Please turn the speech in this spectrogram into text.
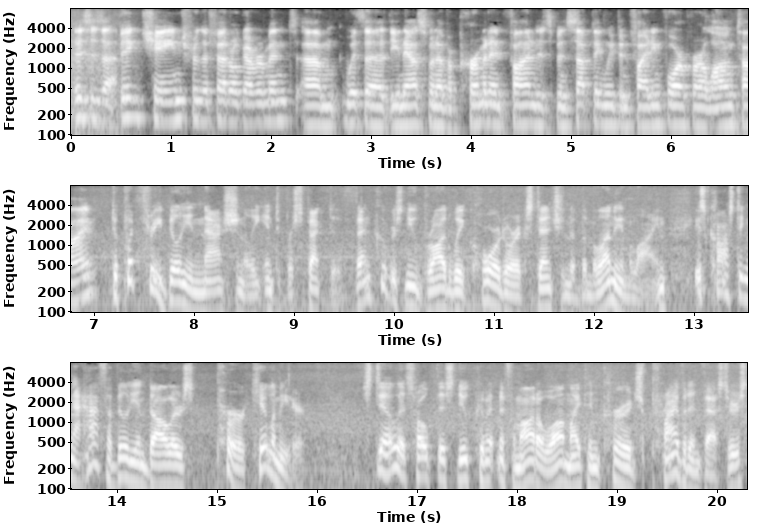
This is a big change for the federal government um, with uh, the announcement of a permanent fund. It's been something we've been fighting for for a long time. To put 3 billion nationally into perspective, Vancouver's new Broadway corridor extension of the Millennium Line is costing a half a billion dollars per kilometre. Still, it's hoped this new commitment from Ottawa might encourage private investors.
